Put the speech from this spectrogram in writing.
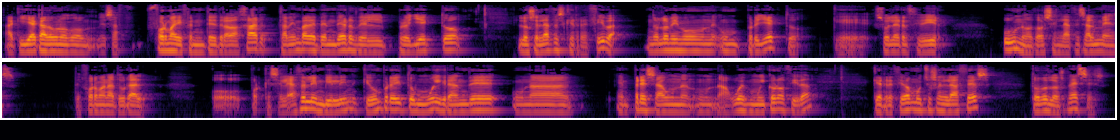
aquí ya cada uno con esa forma diferente de trabajar, también va a depender del proyecto los enlaces que reciba. No es lo mismo un, proyecto que suele recibir uno o dos enlaces al mes, de forma natural, o porque se le hace el link building que un proyecto muy grande, una empresa, una, una web muy conocida, que reciba muchos enlaces todos los meses.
